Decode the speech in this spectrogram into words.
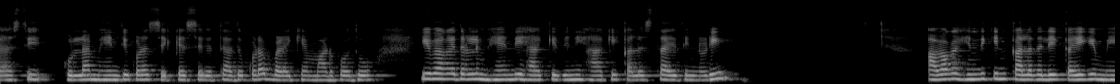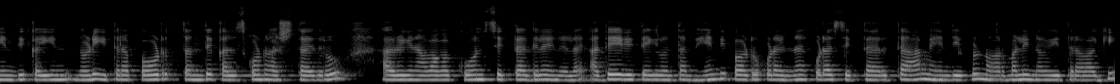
ಜಾಸ್ತಿ ಕುಲ್ಲ ಮೆಹಂದಿ ಕೂಡ ಸಿಕ್ಕೇ ಸಿಗುತ್ತೆ, ಅದು ಕೂಡ ಬಳಕೆ ಮಾಡ್ಬೋದು. ಇವಾಗ ಇದರಲ್ಲಿ ಮೆಹಂದಿ ಹಾಕಿದ್ದೀನಿ, ಹಾಕಿ ಕಲಿಸ್ತಾ ಇದ್ದೀನಿ ನೋಡಿ. ಆವಾಗ ಹಿಂದಿನ ಕಾಲದಲ್ಲಿ ಕೈಗೆ ಮೆಹಂದಿ, ಕೈಯಿಂದ ನೋಡಿ ಈ ಥರ ಪೌಡ್ರ್ ತಂದು ಕಲಿಸ್ಕೊಂಡು ಹಚ್ತಾಯಿದ್ರು ಅವರಿಗೆ ಆವಾಗ ಕೋನ್ ಸಿಗ್ತಾ ಇದ್ದಿಲ್ಲ, ಏನಿಲ್ಲ. ಅದೇ ರೀತಿಯಾಗಿರುವಂಥ ಮೆಹಂದಿ ಪೌಡ್ರು ಕೂಡ ಇನ್ನೂ ಕೂಡ ಸಿಗ್ತಾ ಇರುತ್ತೆ. ಆ ಮೆಹಂದಿಗಳು ನಾರ್ಮಲಿ ನಾವು ಈ ಥರವಾಗಿ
